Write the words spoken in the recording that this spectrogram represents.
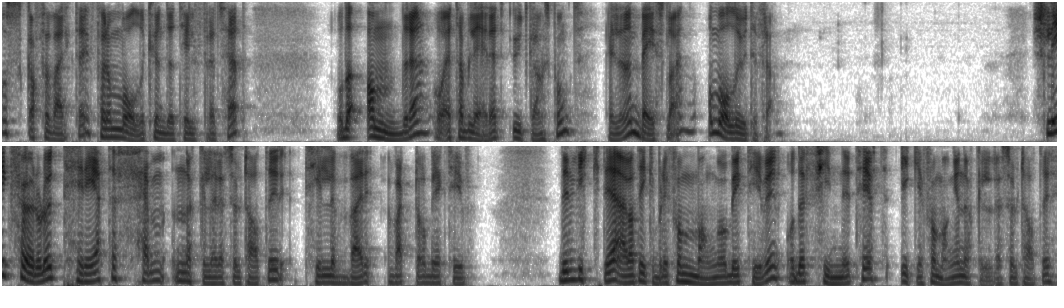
å skaffe verktøy for å måle kundetilfredshet, og det andre å etablere et utgangspunkt, eller en baseline, å måle ut ifra. Slik fører du tre til fem nøkkelresultater til hvert objektiv. Det viktige er at det ikke blir for mange objektiver, og definitivt ikke for mange nøkkelresultater.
